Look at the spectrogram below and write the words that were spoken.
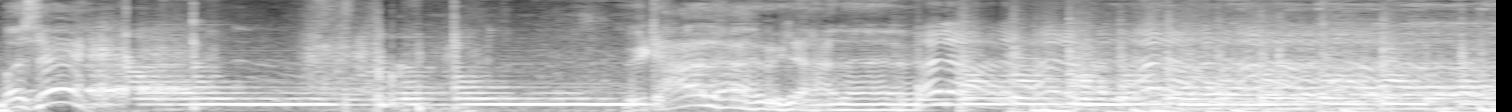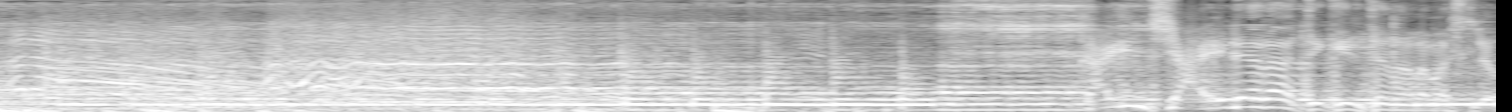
बसे. विठाला विठाला. हला, आयडिया राहते कीर्तनाला बसलो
